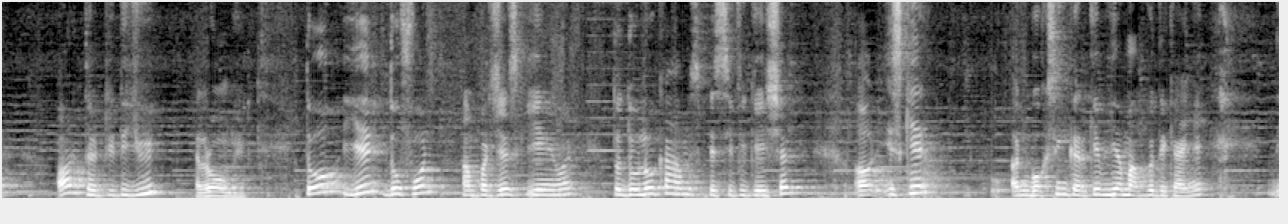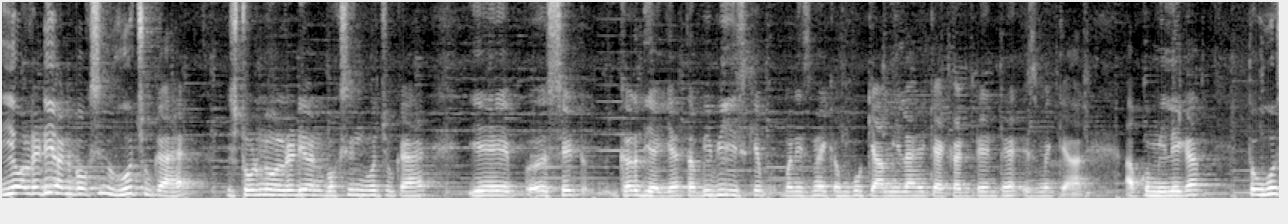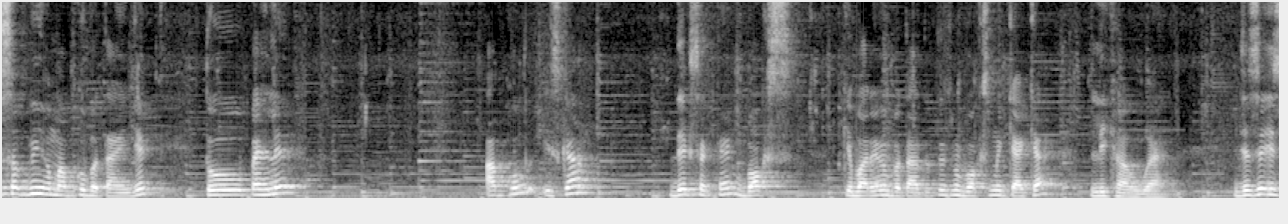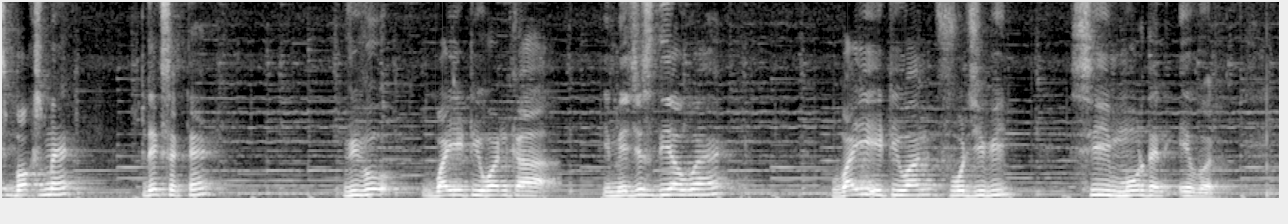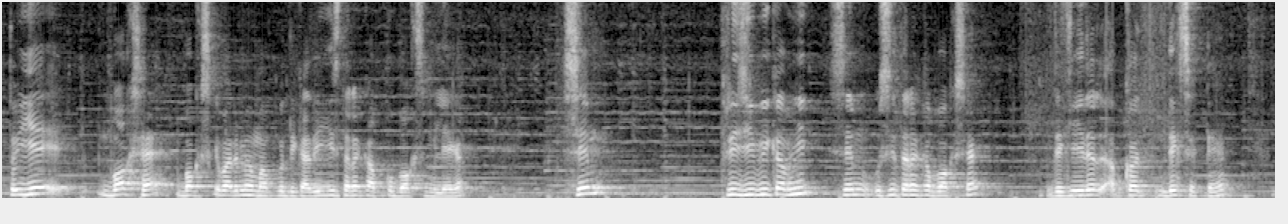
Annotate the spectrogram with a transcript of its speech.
और thirty two G B ROM है। तो ये दो फ़ोन हम परचेज़ किए हुए हैं तो दोनों का हम स्पेसिफिकेशन और इसके अनबॉक्सिंग करके भी हम आपको दिखाएँगे। ये ऑलरेडी अनबॉक्सिंग हो चुका है। स्टोर में ऑलरेडी अनबॉक्सिंग हो चुका है। ये सेट कर दिया गया। तभी भी इसके, मैंने इसमें हमको क्या मिला है, क्या कंटेंट है, इसमें क्या आपको मिलेगा। तो वो सब भी हम आपको बताएँगे। तो पहले आपको इसका देख सकते हैं बॉक्स के बारे में बता देते हैं। इसमें बॉक्स में क्या क्या लिखा हुआ है। जैसे इस बॉक्स में देख सकते हैं वीवो वाई एटी वन का इमेजेस दिया हुआ है। Y eighty one four G B see more than ever तो ये बॉक्स है। बॉक्स के बारे में हम आपको दिखा दें। इस तरह का आपको बॉक्स मिलेगा। सेम थ्री जी का भी सेम उसी तरह का बॉक्स है। देखिए, इधर आपका देख सकते हैं।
